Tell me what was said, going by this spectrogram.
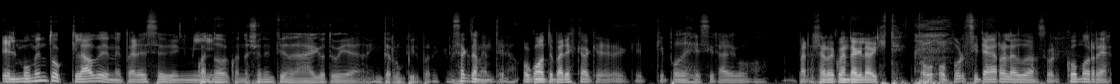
El momento clave, me parece, de mi... Cuando, cuando yo no entienda algo te voy a interrumpir para que me Exactamente. O cuando te parezca que, que- que podés decir algo para hacer de cuenta que la viste. O, o por si te agarra la duda sobre cómo, rea-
